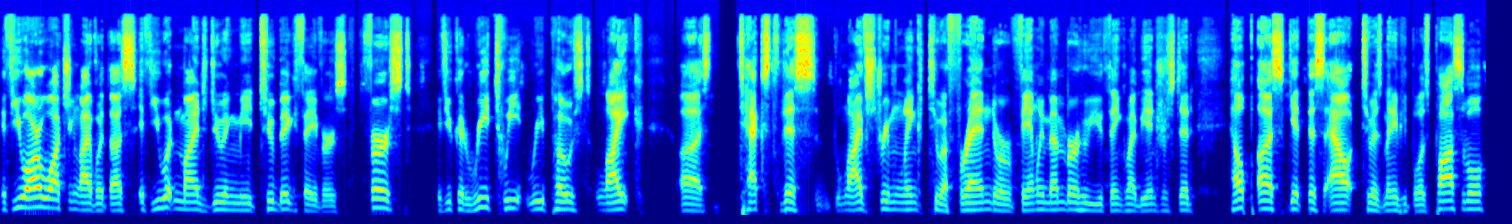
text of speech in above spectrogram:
If you are watching live with us, if you wouldn't mind doing me two big favors. First, if you could retweet, repost, like, uh, text this live stream link to a friend or family member who you think might be interested. Help us get this out to as many people as possible.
